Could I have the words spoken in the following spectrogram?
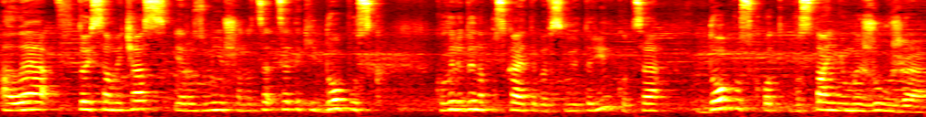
Але в той самий час я розумію, що ну, це, це такий допуск, коли людина пускає тебе в свою тарілку, це допуск от в останню межу вже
